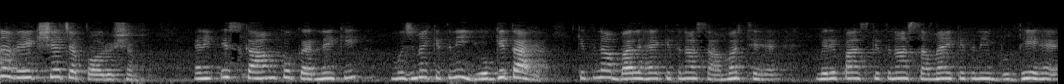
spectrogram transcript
अनवेक्ष्य च पौरुषम। यानी इस काम को करने की मुझमें कितनी योग्यता है, कितना बल है, कितना सामर्थ्य है, मेरे पास कितना समय, कितनी बुद्धि है,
